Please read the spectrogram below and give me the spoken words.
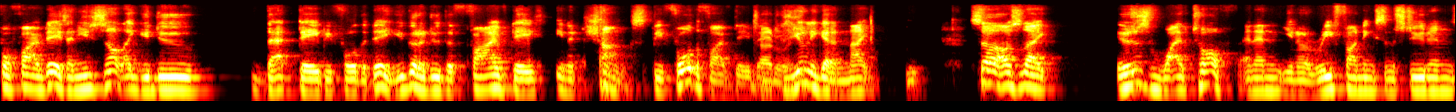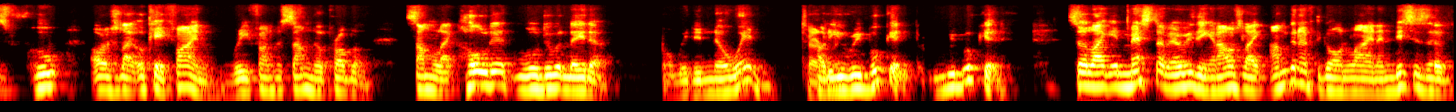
for five days. And it's not like you do that day before the day. You got to do the five days in a chunks before the five day event because Totally. you only get a night. So I was like, it was just wiped off. And then, you know, refunding some students who I was like, okay, fine, refund for some, no problem. Some were like, hold it, we'll do it later. But we didn't know when. How do you rebook it? Rebook it. So like it messed up everything. And I was like, I'm gonna have to go online. And this is a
